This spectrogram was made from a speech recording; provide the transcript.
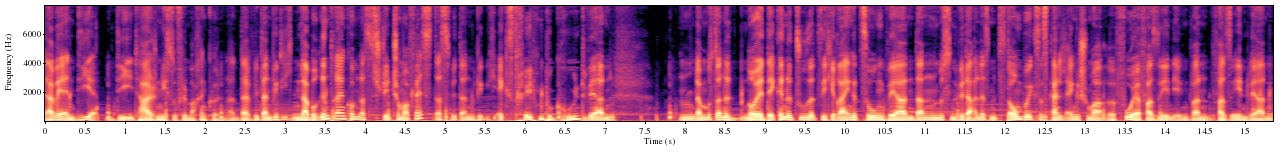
da wir in die, die Etage nicht so viel machen können. Also da wird dann wirklich ein Labyrinth reinkommen, das steht schon mal fest. Das wird dann wirklich extrem begrünt werden. Hm, da muss dann eine neue Decke eine zusätzliche reingezogen werden. Dann müssen wir da alles mit Stonebricks, das kann ich eigentlich schon mal äh, vorher versehen, irgendwann versehen werden.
